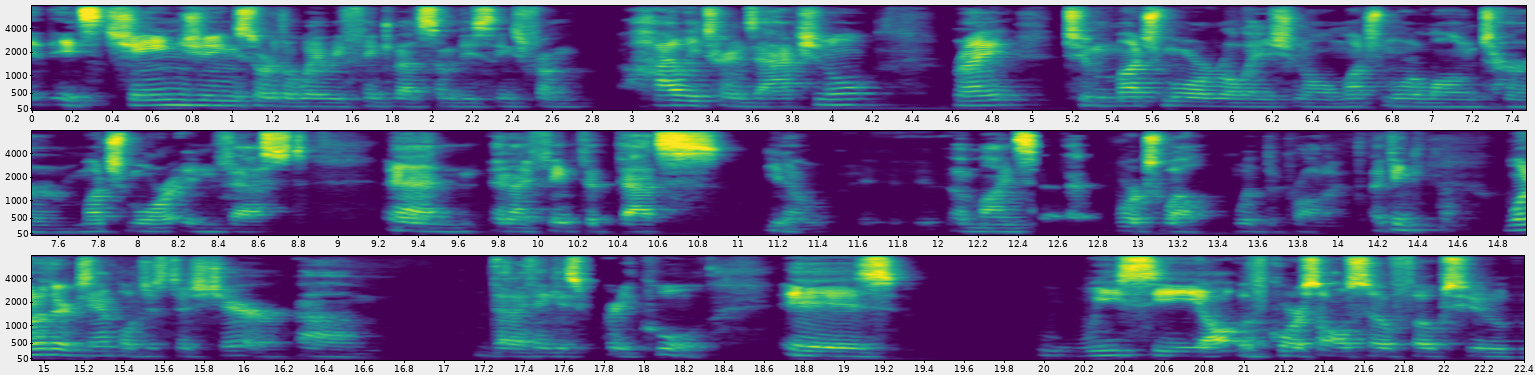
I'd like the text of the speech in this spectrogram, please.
it, it's changing sort of the way we think about some of these things from highly transactional, right, to much more relational, much more long term, much more invest. And and I think that that's you know a mindset that works well with the product. I think one other example, just to share, um, that I think is pretty cool is we see, of course, also folks who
